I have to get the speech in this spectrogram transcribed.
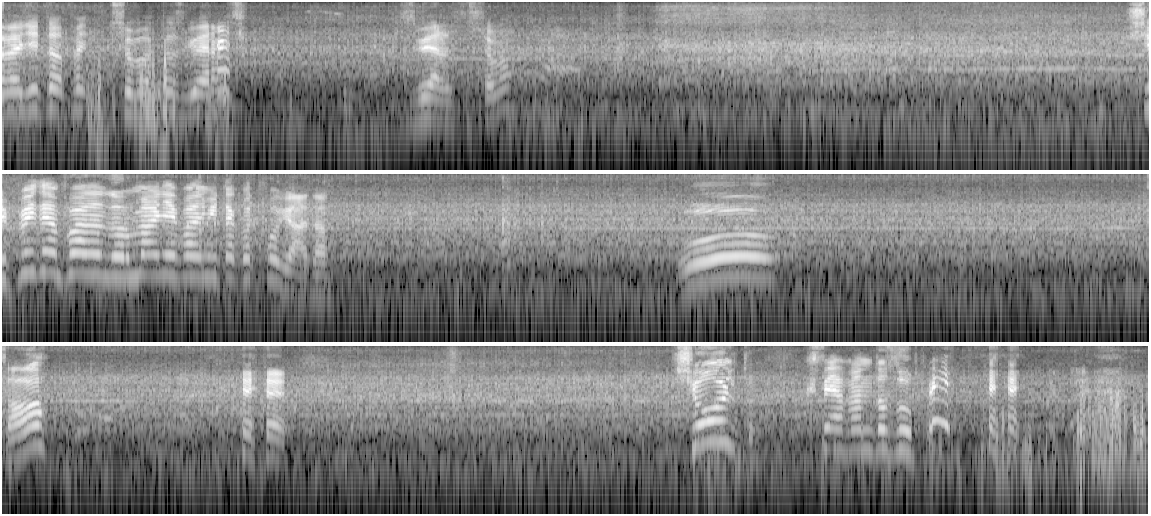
Trzeba będzie to, trzeba to zbierać? Zbierać to trzeba? Się pytam pana normalnie, pan mi tak odpowiada. Uuu. Co? Siult! Chce pan do zupy?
